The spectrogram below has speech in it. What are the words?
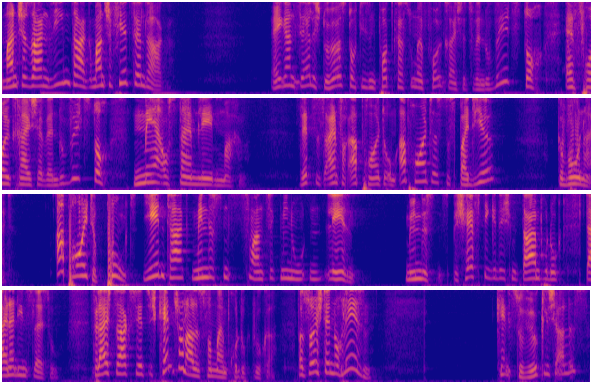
Manche sagen sieben Tage, manche 14 Tage. Ey, ganz ehrlich, du hörst doch diesen Podcast, um erfolgreicher zu werden. Du willst doch erfolgreicher werden. Du willst doch mehr aus deinem Leben machen. Setz es einfach ab heute um. Ab heute ist es bei dir Gewohnheit. Ab heute, Punkt. Jeden Tag mindestens 20 Minuten lesen. Mindestens. Beschäftige dich mit deinem Produkt, deiner Dienstleistung. Vielleicht sagst du jetzt, ich kenne schon alles von meinem Produkt, Luca. Was soll ich denn noch lesen? Kennst du wirklich alles?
